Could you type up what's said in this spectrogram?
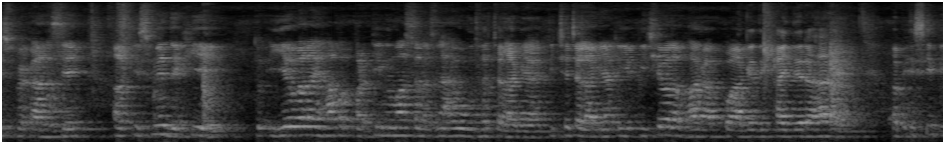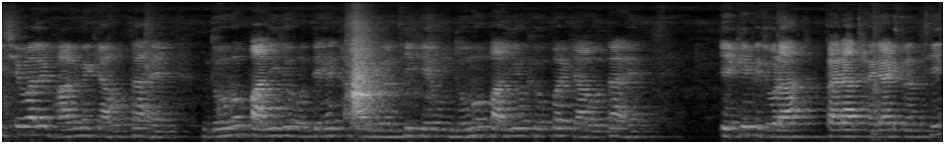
इस प्रकार से। अब इसमें देखिए तो ये वाला यहाँ पर पट्टी नुमा संरचना है, वो उधर चला गया है, पीछे चला गया तो ये पीछे वाला भाग आपको आगे दिखाई दे रहा है। अब इसी पीछे वाले भाग में क्या होता है? दोनों पाली जो होते हैं ग्रंथि के, उन दोनों पालियों के ऊपर क्या होता है? एक एक जोड़ा पैराथायराइड ग्रंथि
